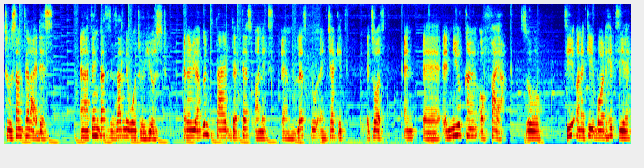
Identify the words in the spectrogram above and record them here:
to something like this. And I think that's exactly what we used. And then we are going to type the test on it. And um, let's go and check it. It was and uh, a new kind of fire. So T on the keyboard hit here.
